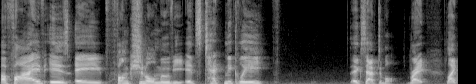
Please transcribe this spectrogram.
a five is a functional movie. It's technically acceptable, right? Like,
